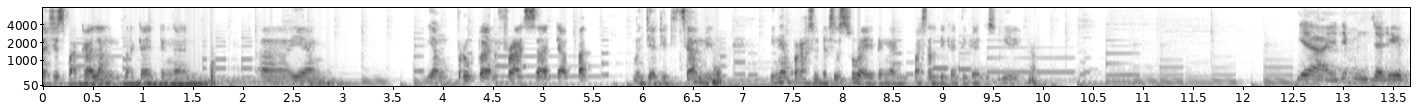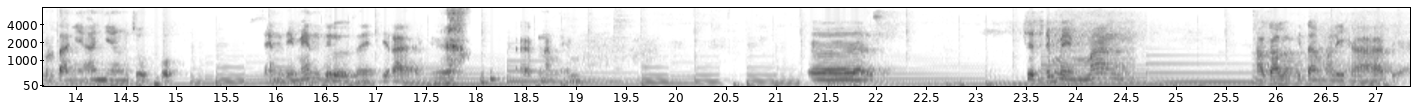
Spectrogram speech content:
tesis Pak Galang terkait dengan uh, yang yang perubahan frasa dapat menjadi dijamin. Ini apakah sudah sesuai dengan pasal 33 itu sendiri? Ya, ini menjadi pertanyaan yang cukup sentimental saya kira. Ya. Karena memang uh, jadi memang nah kalau kita melihat ya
